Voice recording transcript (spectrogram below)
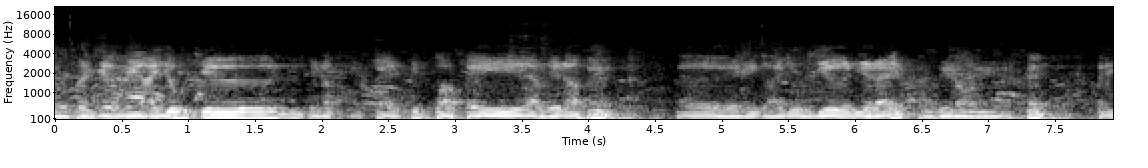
อเพิ่นยังมีอายุยืนเห็นไหมแค่สิบกว่าปีแล้วเห็นเนาะเออนี่ก็อายุยืนอยู่ไหนพี่น้องคุณ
